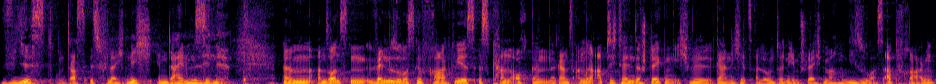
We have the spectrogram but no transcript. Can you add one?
wirst. Und das ist vielleicht nicht in deinem Sinne. Ähm, ansonsten, wenn du sowas gefragt wirst, es kann auch eine ganz andere Absicht dahinter stecken. Ich will gar nicht jetzt alle Unternehmen schlecht machen, die sowas abfragen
